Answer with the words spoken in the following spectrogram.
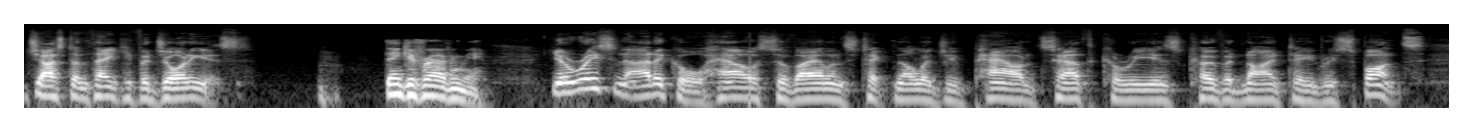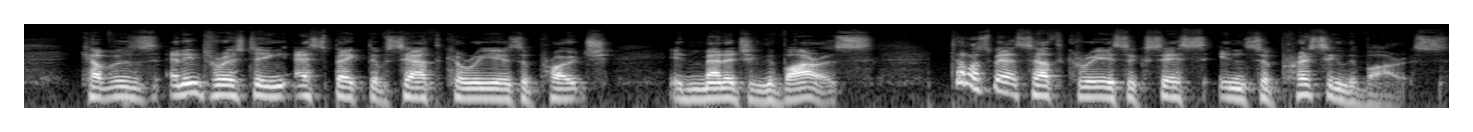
Justin, thank you for joining us. Thank you for having me. Your recent article, How Surveillance Technology Powered South Korea's COVID 19 Response, covers an interesting aspect of South Korea's approach in managing the virus. Tell us about South Korea's success in suppressing the virus.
